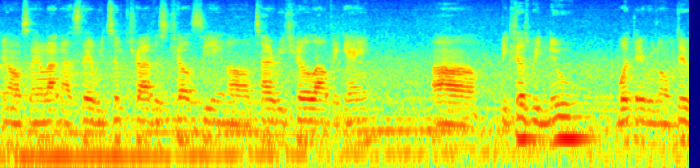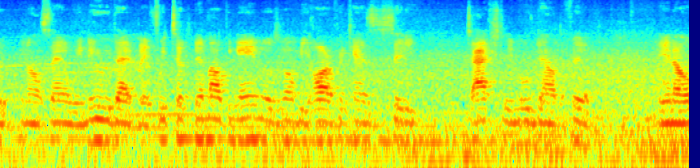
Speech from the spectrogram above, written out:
You know what I'm saying? Like I said, we took Travis Kelce and uh, Tyreek Hill out the game um, because we knew what they were going to do. You know what I'm saying? We knew that if we took them out the game, it was going to be hard for Kansas City to actually move down the field. You know,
